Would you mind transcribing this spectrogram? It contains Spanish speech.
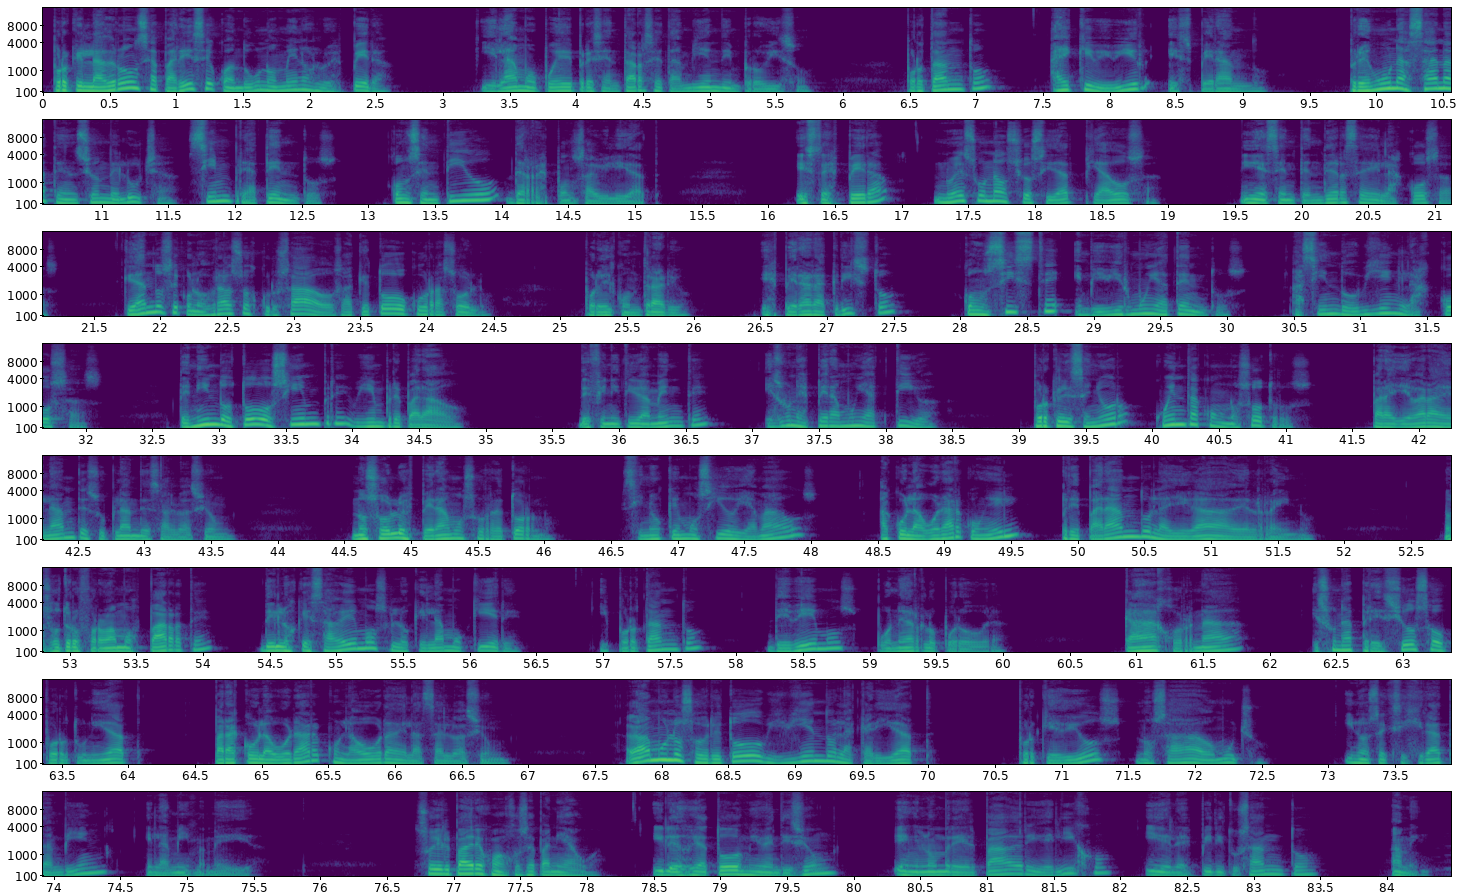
porque el ladrón se aparece cuando uno menos lo espera, y el amo puede presentarse también de improviso. Por tanto, hay que vivir esperando, pero en una sana tensión de lucha, siempre atentos, con sentido de responsabilidad. Esta espera no es una ociosidad piadosa, ni desentenderse de las cosas, quedándose con los brazos cruzados a que todo ocurra solo. Por el contrario, esperar a Cristo consiste en vivir muy atentos, haciendo bien las cosas, teniendo todo siempre bien preparado. Definitivamente, es una espera muy activa, porque el Señor cuenta con nosotros para llevar adelante su plan de salvación. No solo esperamos su retorno, sino que hemos sido llamados a colaborar con Él preparando la llegada del reino. Nosotros formamos parte de los que sabemos lo que el amo quiere y por tanto debemos ponerlo por obra. Cada jornada es una preciosa oportunidad para colaborar con la obra de la salvación. Hagámoslo sobre todo viviendo la caridad, porque Dios nos ha dado mucho y nos exigirá también en la misma medida. Soy el Padre Juan José Paniagua y les doy a todos mi bendición en el nombre del Padre y del Hijo y del Espíritu Santo. Amén.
